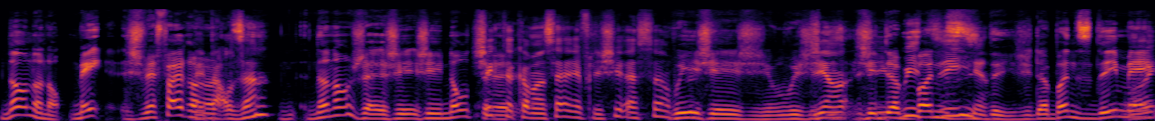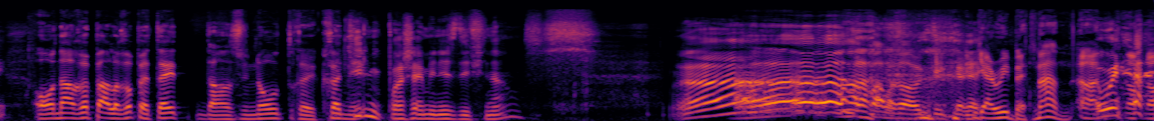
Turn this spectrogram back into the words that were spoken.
Non, non, non. Mais je vais faire mais un. parle-en. Non, non, j'ai une autre. Je sais que tu as euh, commencé à réfléchir à ça. Oui, j'ai j'ai- oui, de bonnes dire. idées. J'ai de bonnes idées, mais Oui. on en reparlera peut-être dans une autre Qui chronique. le prochain ministre des Finances? Ah! On en parlera, OK, correct. Gary Bettman. Ah, Oui. non, non,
